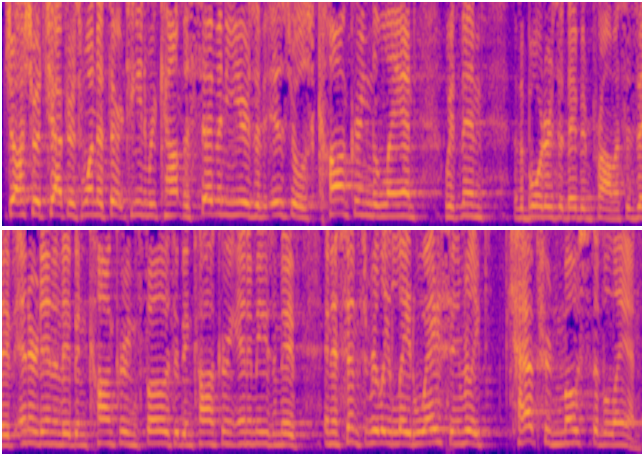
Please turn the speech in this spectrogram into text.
Joshua chapters 1 to 13 recount the seven years of Israel's conquering the land within the borders that they've been promised. As they've entered in and they've been conquering foes, they've been conquering enemies, and they've, in a sense, really laid waste and really captured most of the land.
